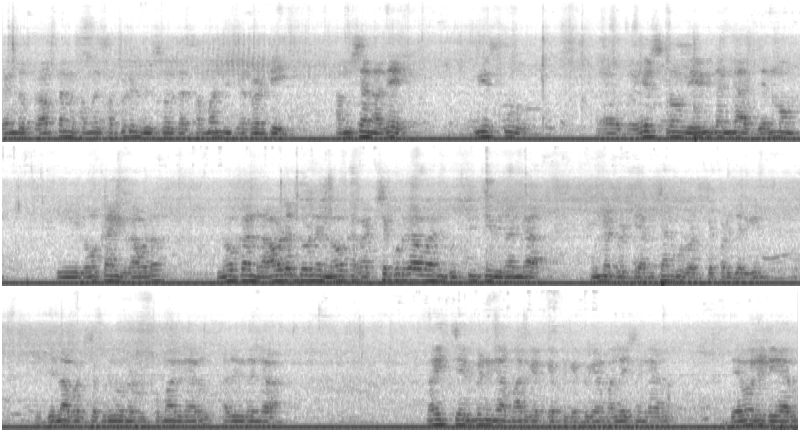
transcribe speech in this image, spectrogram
రెండు ప్రార్థనలకు సంబంధించిన సంపుటికలు తీసుకోవాలి దానికి సంబంధించినటువంటి అంశాన్ని అదే తీసుకు ఏసుప్రభు ఏ విధంగా జన్మం ఈ లోకానికి రావడం లోకాన్ని రావడంతోనే లోక రక్షకుడిగా వారిని గుర్తించే విధంగా ఉన్నటువంటి అంశాన్ని కూడా చెప్పడం జరిగింది. జిల్లా పరిషత్తుడిగా ఉన్నటువంటి కుమార్ గారు అదేవిధంగా వైస్ చైర్మన్గా మార్కెట్ కమిటీ కమిటీగా మల్లేశం గారు దేవారెడ్డి గారు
